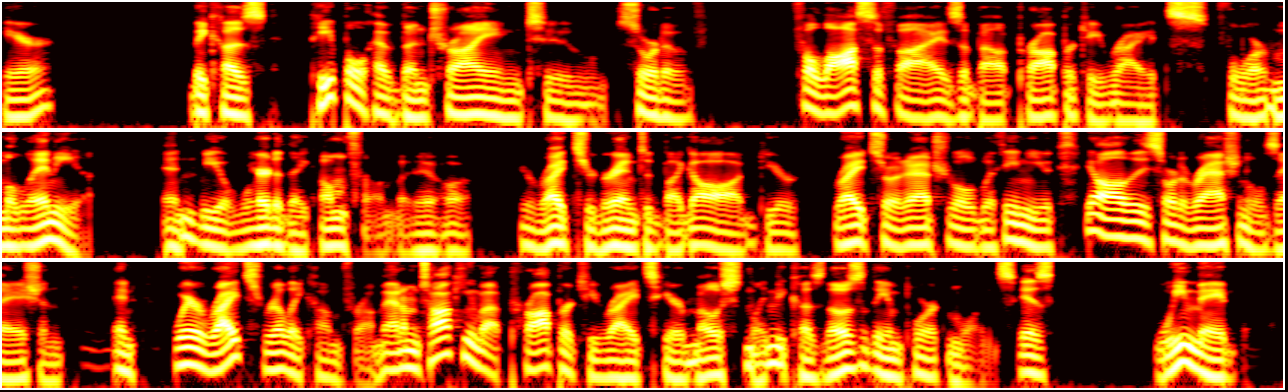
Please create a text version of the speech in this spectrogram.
here because people have been trying to sort of philosophize about property rights for mm-hmm. millennia. And you know, where do they come from? You know, your rights are granted by God. Your rights are natural within you. You know, all these sort of rationalization mm-hmm. and where rights really come from. And I'm talking about property rights here mostly Mhm. because those are the important ones. Is we made them up.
